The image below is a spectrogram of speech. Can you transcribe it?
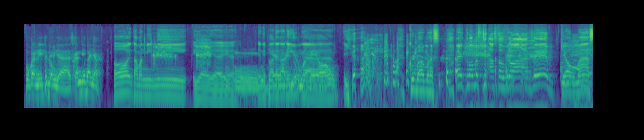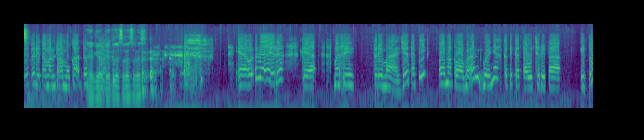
Bukan itu dong Jas, kan dia banyak. Oh, yang Taman Mini. Iya iya iya. Mm-mm. Yang di planetarium rumah kan. keong. Iya. Kubah Mas. Eh, itu mah masjid astagfirullahalazim. Keong Mas. Itu di Taman Pramuka tuh Ya, Oke oke terus terus terus. ya udah akhirnya kayak masih terima aja tapi lama kelamaan gue nya ketika tahu cerita itu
